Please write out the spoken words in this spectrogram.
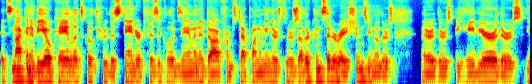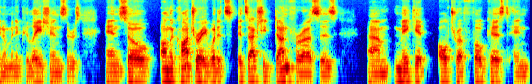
it's not going to be okay. Let's go through the standard physical exam in a dog from step one. I mean, there's, there's other considerations, you know, there's, there, there's behavior, there's, you know, manipulations, there's, and so on the contrary, what it's, it's actually done for us is, um, make it ultra focused and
